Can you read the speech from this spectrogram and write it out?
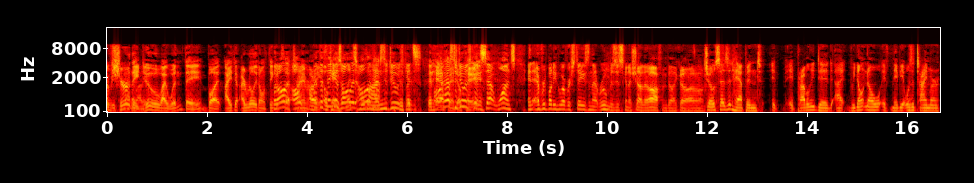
I'm sure they about it. do. Why wouldn't they? But I, do- I really don't think But it's all, that all, timer. All but right, the thing okay, is, all, let's it, all move it has on. to do is get. Let's- It all it has to happened, do is get set once, and everybody whoever stays in that room is just going to shut it off and be like, "Oh, I don't know." Joe says it happened. It it probably did. I, we don't know if maybe it was a timer.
